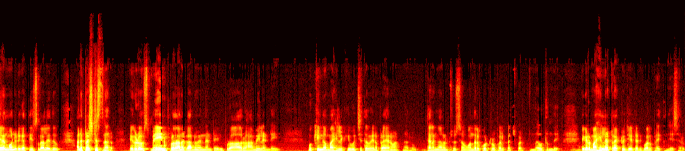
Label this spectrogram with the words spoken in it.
జగన్మోహన్ రెడ్డి గారు తీసుకురాలేదు? అని ప్రశ్నిస్తున్నారు. ఇక్కడ మెయిన్ ప్రధాన కారణం ఏంటంటే ఇప్పుడు ఆరు హామీలండి. ముఖ్యంగా మహిళకి ఉచితమైన ప్రయాణం అంటున్నారు. తెలంగాణలో చూసాం వందల కోట్ల రూపాయలు ఖర్చు పడుతుంది అవుతుంది. ఇక్కడ మహిళను అట్రాక్టివ్ చేయడానికి వాళ్ళు ప్రయత్నం చేశారు.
